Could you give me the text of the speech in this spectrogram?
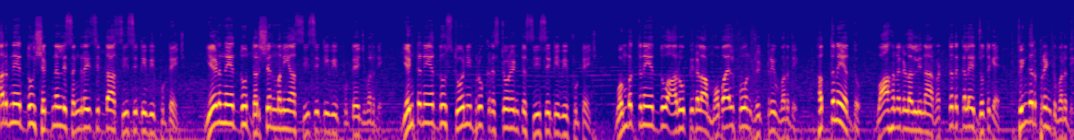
ಆರನೆಯದ್ದು ಶೆಡ್ನಲ್ಲಿ ಸಂಗ್ರಹಿಸಿದ್ದ ಸಿಸಿಟಿವಿ ಫುಟೇಜ್. ಏಳನೆಯದ್ದು ದರ್ಶನ್ ಮನೆಯ ಸಿಸಿಟಿವಿ ಫುಟೇಜ್ ವರದಿ. ಎಂಟನೆಯದ್ದು Stony Brook restaurant CCTV footage. ಒಂಬತ್ತನೆಯದ್ದು ಆರೋಪಿಗಳ ಮೊಬೈಲ್ ಫೋನ್ ರಿಟ್ರೀವ್ ವರದಿ. ಹತ್ತನೆಯದ್ದು, ವಾಹನಗಳಲ್ಲಿನ ರಕ್ತದ ಕಲೆ ಜೊತೆಗೆ ಫಿಂಗರ್ ಪ್ರಿಂಟ್ ವರದಿ.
